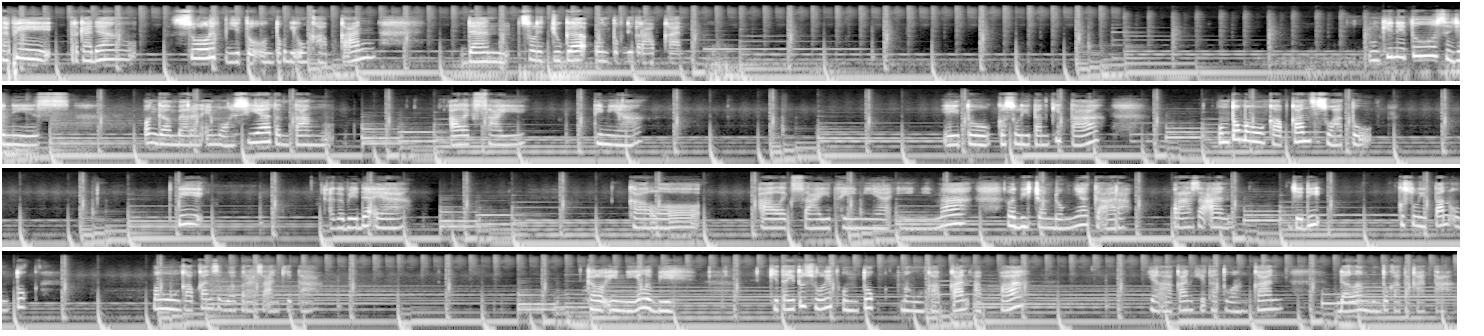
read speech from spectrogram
Tapi terkadang sulit gitu untuk diungkapkan dan sulit juga untuk diterapkan. Mungkin itu sejenis penggambaran emosi ya tentang Alexei Timia yaitu kesulitan kita untuk mengungkapkan sesuatu. Tapi agak beda ya. Kalau alexithymia ini mah lebih condongnya ke arah perasaan. Jadi kesulitan untuk mengungkapkan sebuah perasaan kita. Kalau ini lebih kita itu sulit untuk mengungkapkan apa yang akan kita tuangkan dalam bentuk kata-kata.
